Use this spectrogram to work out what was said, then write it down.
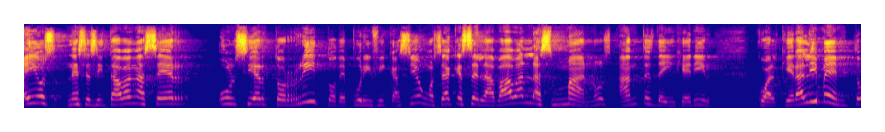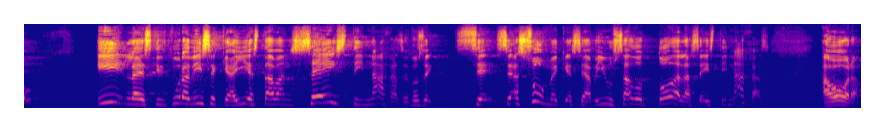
ellos necesitaban hacer un cierto rito de purificación, o sea que se lavaban las manos antes de ingerir cualquier alimento. Y la escritura dice que ahí estaban seis tinajas. Entonces se, asume que se había usado todas las seis tinajas. Ahora,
